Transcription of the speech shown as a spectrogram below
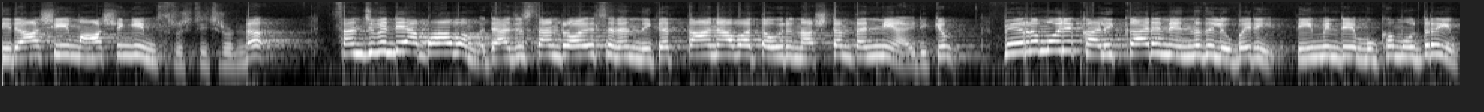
നിരാശയും ആശങ്കയും സൃഷ്ടിച്ചിട്ടുണ്ട്. സഞ്ജുവിന്റെ അഭാവം രാജസ്ഥാൻ റോയൽസിന് നികത്താനാവാത്ത ഒരു നഷ്ടം തന്നെയായിരിക്കും. വെറുമൊരു കളിക്കാരൻ എന്നതിലുപരി ടീമിന്റെ മുഖമുദ്രയും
